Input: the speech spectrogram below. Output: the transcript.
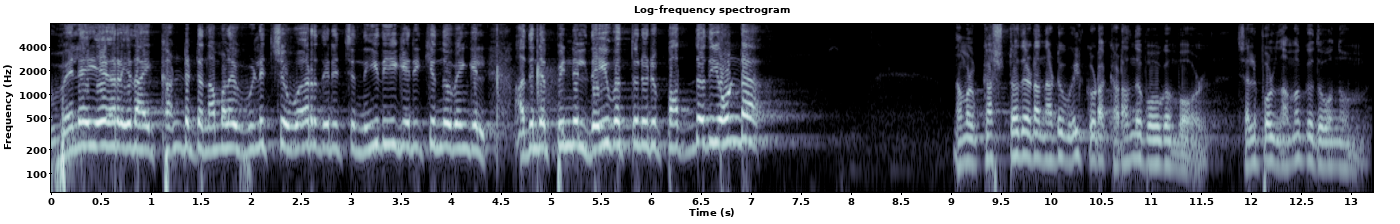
വിലയേറിയതായി കണ്ടിട്ട് നമ്മളെ വിളിച്ച് വേർതിരിച്ച് നീതീകരിക്കുന്നുവെങ്കിൽ അതിന്റെ പിന്നിൽ ദൈവത്തിനൊരു പദ്ധതിയുണ്ട്. നമ്മൾ കഷ്ടതയുടെ നടുവിൽ കൂടെ കടന്നു പോകുമ്പോൾ ചിലപ്പോൾ നമുക്ക് തോന്നും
